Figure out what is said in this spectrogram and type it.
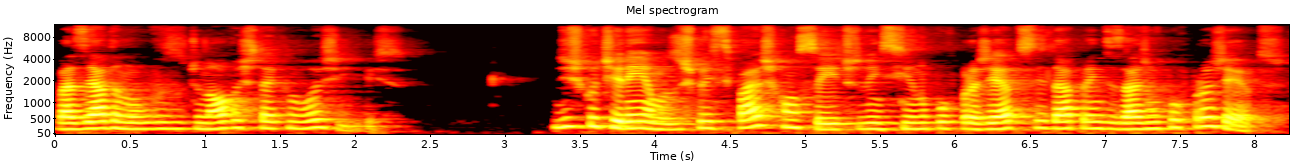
baseada no uso de novas tecnologias. Discutiremos os principais conceitos do ensino por projetos e da aprendizagem por projetos,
